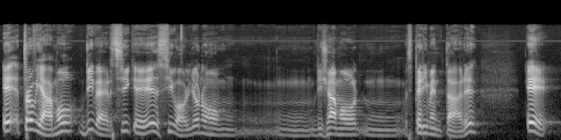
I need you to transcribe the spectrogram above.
e troviamo diversi che si vogliono mm, diciamo, mm, sperimentare e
